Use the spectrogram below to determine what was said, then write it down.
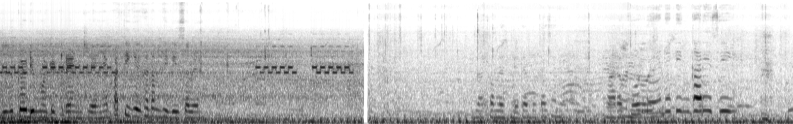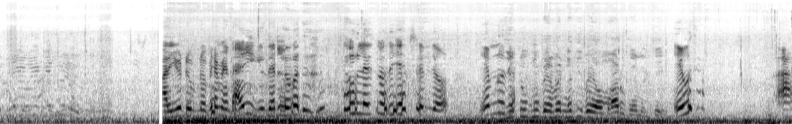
બીજું કેવડી મોટી ટ્રેન છે? અહીંયા પતી ગઈ ખતમ થઈ ગઈ સવે કમલેશ બેઠા બેઠા છે ને મારા ફોટો એડિટિંગ કરી છે. મારા યુટ્યુબનું પેમેન્ટ આવી ગયું છે એટલું બધું કમલેશનું રિએક્શન જો. એમનું છે? નું પેમેન્ટ નથી ભાઈ મારું પેમેન્ટ છે. એવું છે? આ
